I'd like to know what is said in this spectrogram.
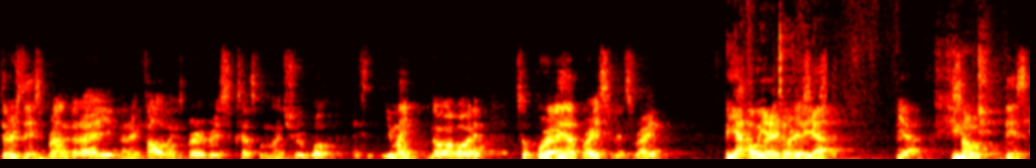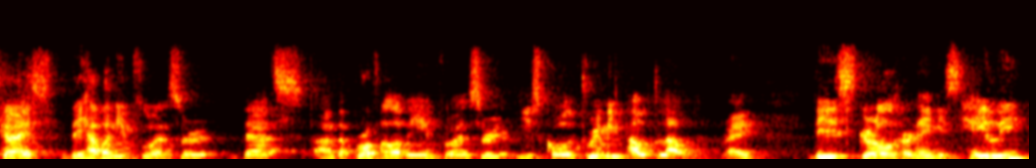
there's this brand that I that I follow. It's very very successful. I'm not sure. Well, you might know about it. So Pura Vida bracelets, right? Yeah. Oh yeah. Very, totally. Very yeah. Yeah. Huge. So these guys, they have an influencer that's uh, the profile of the influencer is called Dreaming Out Loud, right? This girl, her name is Haley,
